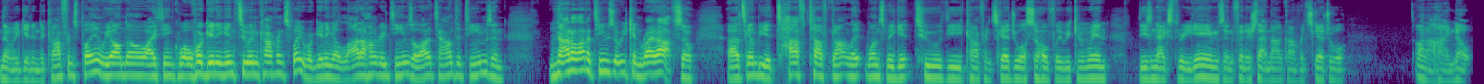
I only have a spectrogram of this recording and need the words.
Then we get into conference play, and we all know, I think, what we're getting into in conference play. We're getting a lot of hungry teams, a lot of talented teams, and not a lot of teams that we can write off. So uh, it's going to be a tough, tough gauntlet once we get to the conference schedule. So hopefully we can win these next three games and finish that non conference schedule on a high note.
